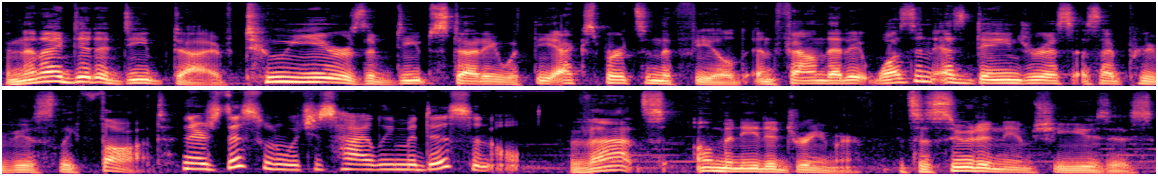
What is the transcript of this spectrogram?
And then I did a deep dive, two years of deep study with the experts in the field, and found that it wasn't as dangerous as I previously thought. There's this one, which is highly medicinal. That's Amanita Dreamer. It's a pseudonym she uses.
